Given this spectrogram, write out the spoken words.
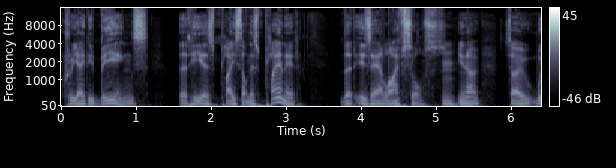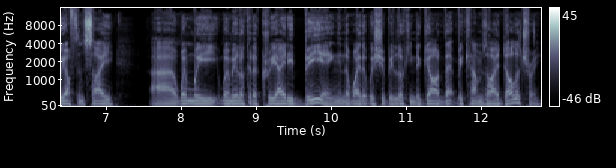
created beings, that He has placed on this planet that is our life source. You know, so we often say uh, when we when we look at a created being in the way that we should be looking to God, that becomes idolatry.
